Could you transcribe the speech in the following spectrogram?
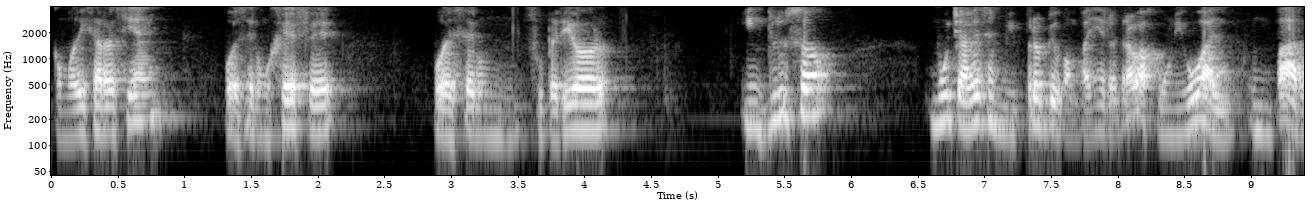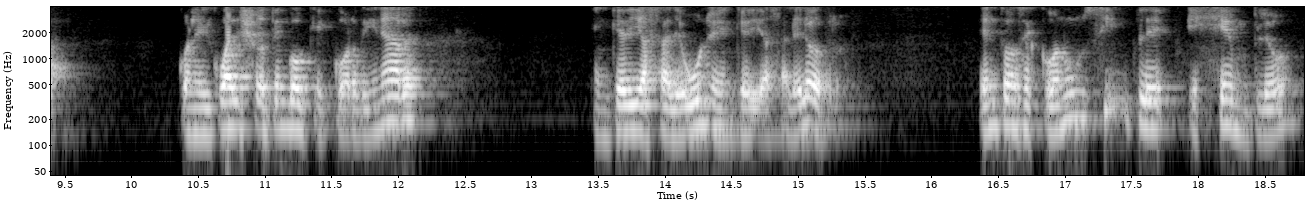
como dije recién, puede ser un jefe, puede ser un superior, incluso muchas veces mi propio compañero de trabajo, un igual, un par, con el cual yo tengo que coordinar en qué día sale uno y en qué día sale el otro. Entonces, con un simple ejemplo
